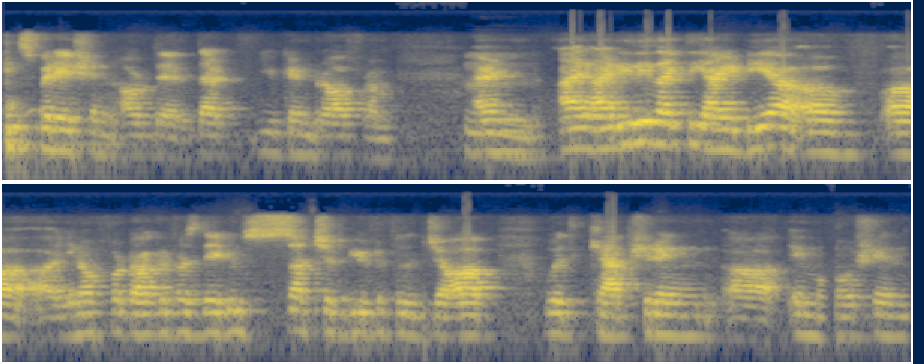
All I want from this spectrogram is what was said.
inspiration out there that you can draw from. Mm. And I, I really like the idea of, uh, uh, you know, photographers, they do such a beautiful job with capturing uh, emotion,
